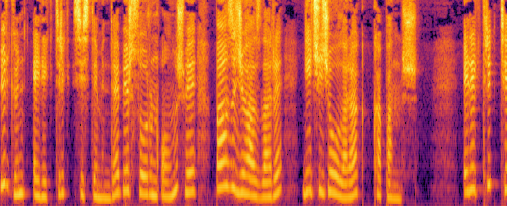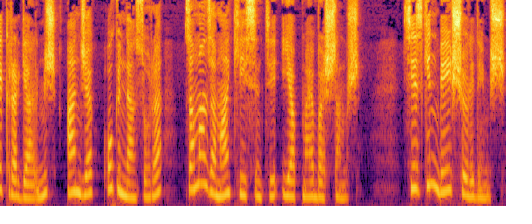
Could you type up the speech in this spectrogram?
Bir gün elektrik sisteminde bir sorun olmuş ve bazı cihazları geçici olarak kapanmış. Elektrik tekrar gelmiş ancak o günden sonra zaman zaman kesinti yapmaya başlamış. Sezgin Bey şöyle demiş.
